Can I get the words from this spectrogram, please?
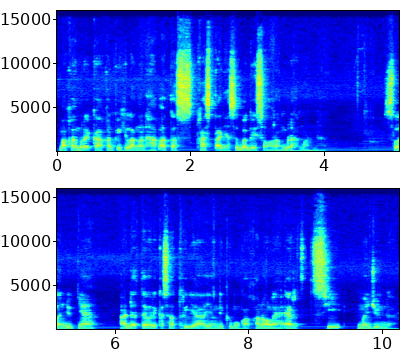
maka mereka akan kehilangan hak atas kastanya sebagai seorang Brahmana. Selanjutnya, ada teori kesatria yang dikemukakan oleh R.C. Majunda.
